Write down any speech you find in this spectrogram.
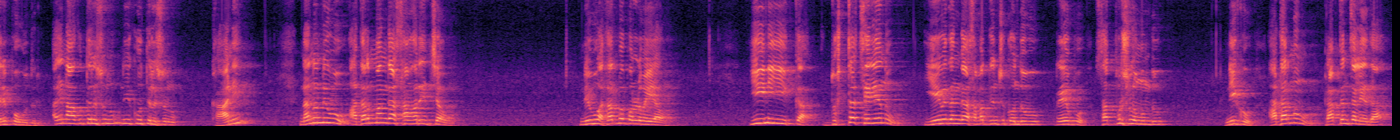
చనిపోవుదురు. అని నాకు తెలుసును నీకు తెలుసును. కానీ నన్ను నువ్వు అధర్మంగా సంహరించావు. నువ్వు అధర్మపరుడయ్యావు ఈ నీ యొక్క దుష్ట చర్యను ఏ విధంగా సమర్థించుకొందువు? రేపు సత్పురుషుల ముందు నీకు అధర్మము ప్రాప్తించలేదా?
